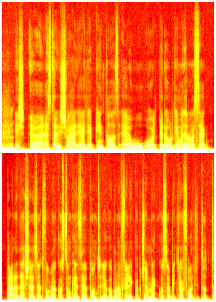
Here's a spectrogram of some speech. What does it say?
Uh-huh. És ezt el is várja egyébként az EU, hogy például ugye Magyarország pár adással ezelőtt foglalkoztunk ezzel pont, hogy a gabonafélék kapcsán meghosszabbítja a fordított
